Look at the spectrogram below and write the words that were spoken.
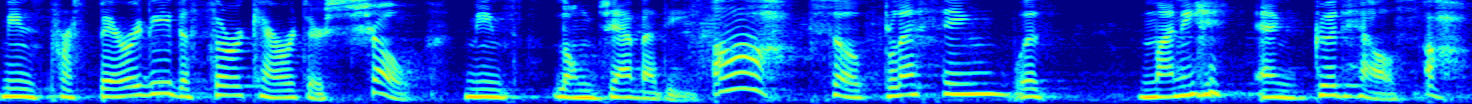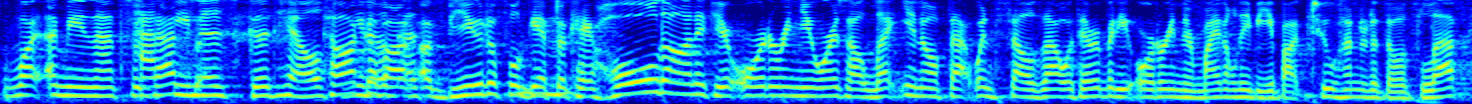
means prosperity. The third character is Shou, means longevity. Ah. So blessing with money and good health. Oh, what I mean, that's Happiness, that's good health. Talk you know, about a beautiful gift. Okay, hold on if you're ordering yours. I'll let you know if that one sells out. With everybody ordering, there might only be about 200 of those left.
